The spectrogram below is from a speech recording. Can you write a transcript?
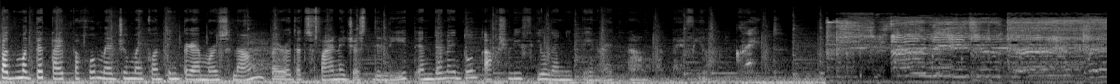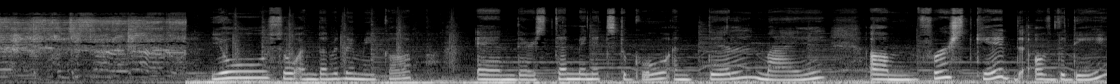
Pag magta-type ako, medyo may konting tremors lang. Pero that's fine, I just delete. And then I don't actually feel any pain right now. So I'm done with my makeup. And there's 10 minutes to go until my um, first kid of the day.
